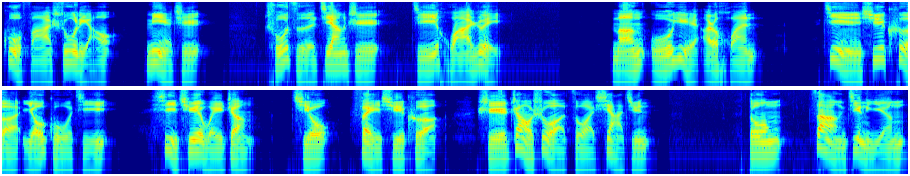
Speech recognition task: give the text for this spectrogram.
故伐叔僚，灭之。楚子将之，及华瑞。蒙吴越而还。晋虚客有古籍，细缺为政。秋废虚克，使赵朔左下军。冬葬敬营。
